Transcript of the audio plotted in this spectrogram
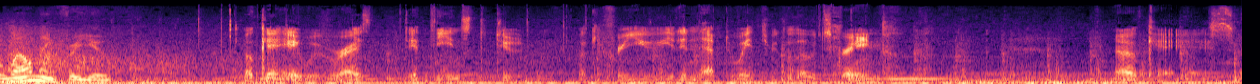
overwhelming for you. Okay, we've arrived at the Institute. Lucky for you, you didn't have to wait through the load screen. Okay, so...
